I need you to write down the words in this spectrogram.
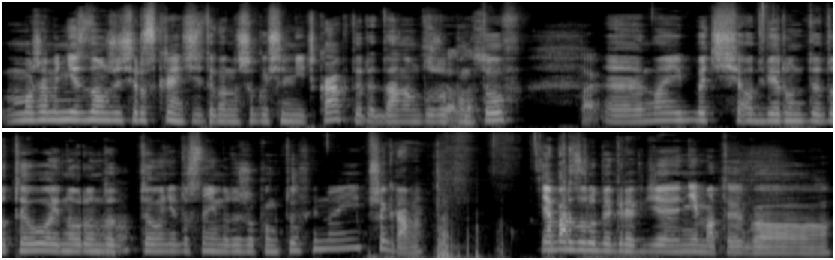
możemy nie zdążyć rozkręcić tego naszego silniczka, który da nam dużo Zgadza się. Tak. E, no i być o dwie rundy do tyłu, jedną rundę Mhm. do tyłu, nie dostaniemy dużo punktów, no i przegramy. Ja bardzo lubię gry, gdzie nie ma tego,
